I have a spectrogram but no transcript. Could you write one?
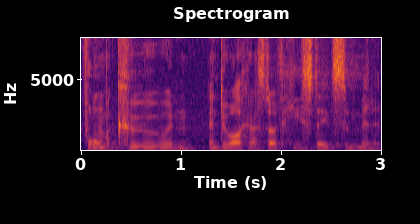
form a coup and, and do all that kind of stuff. He stayed submitted.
